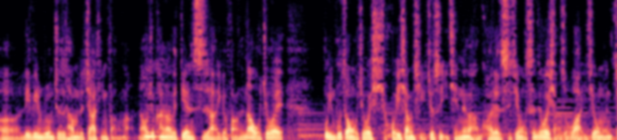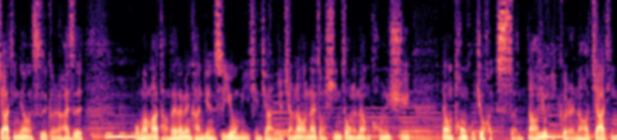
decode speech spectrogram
呃 living room，就是他们的家庭房嘛，然后就看到个电视啊，一个房子。那我就会不影不踪，我就会回想起就是以前那个很快乐的时间。我甚至会想说，哇，以前我们家庭那样四个人，还是我妈妈躺在那边看电视，因为我们以前家人就讲，那我那种心中的那种空虚。那种痛苦就很深，然后又一个人，然后家庭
